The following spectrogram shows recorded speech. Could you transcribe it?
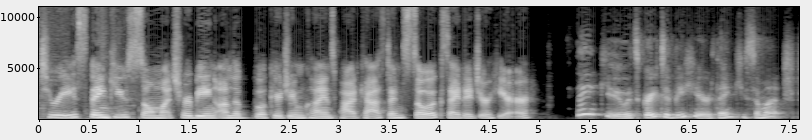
Therese, thank you so much for being on the Book Your Dream Clients podcast. I'm so excited you're here. Thank you. It's great to be here. Thank you so much.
